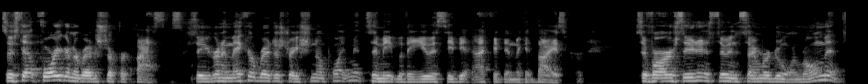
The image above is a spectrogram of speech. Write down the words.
So step four, you're going to register for classes. So you're going to make a registration appointment to meet with a USCB academic advisor. So for our students doing summer dual enrollment,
